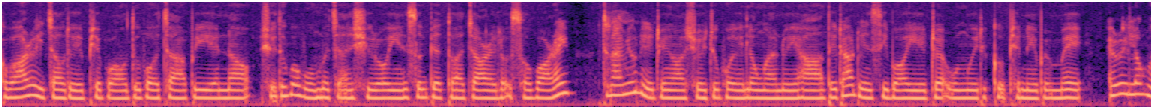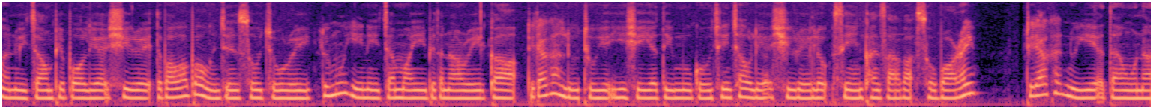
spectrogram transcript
ကဘာတွေကြောက်တွေဖြစ်ပေါ်အောင်သူပေါ်ကြပြီးရဲ့နောက်ရွှေသူပေါ်ဘုံမကြန်ရှိတော့ရင်စွန့်ပစ်သွားကြတယ်လို့ဆိုပါရယ် တနင်္မြို့နယ်တွင်ရွှေတူဖွဲ့လုပ်ငန်းတွေဟာဒေသတွင်စီးပွားရေးအတွက်ဝင်ငွေတစ်ခုဖြစ်နေပေမဲ့အဲဒီလုပ်ငန်းတွေကြောင့်ဖြစ်ပေါ်လျက်ရှိတဲ့တဘာဝပတ်ဝန်းကျင်ဆိုးကျိုးတွေလူမှုရေးနဲ့ကျန်းမာရေးပြဿနာတွေကဒေသခံလူထုရဲ့ရည်ရှိရည်တည်မှုကိုချိန်ချောက်လျက်ရှိတယ်လို့အစိုးရခန်းစာကဆိုပါတယ်ဒေတာခန့်တွေရဲ့အတန်ဝန်နာ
